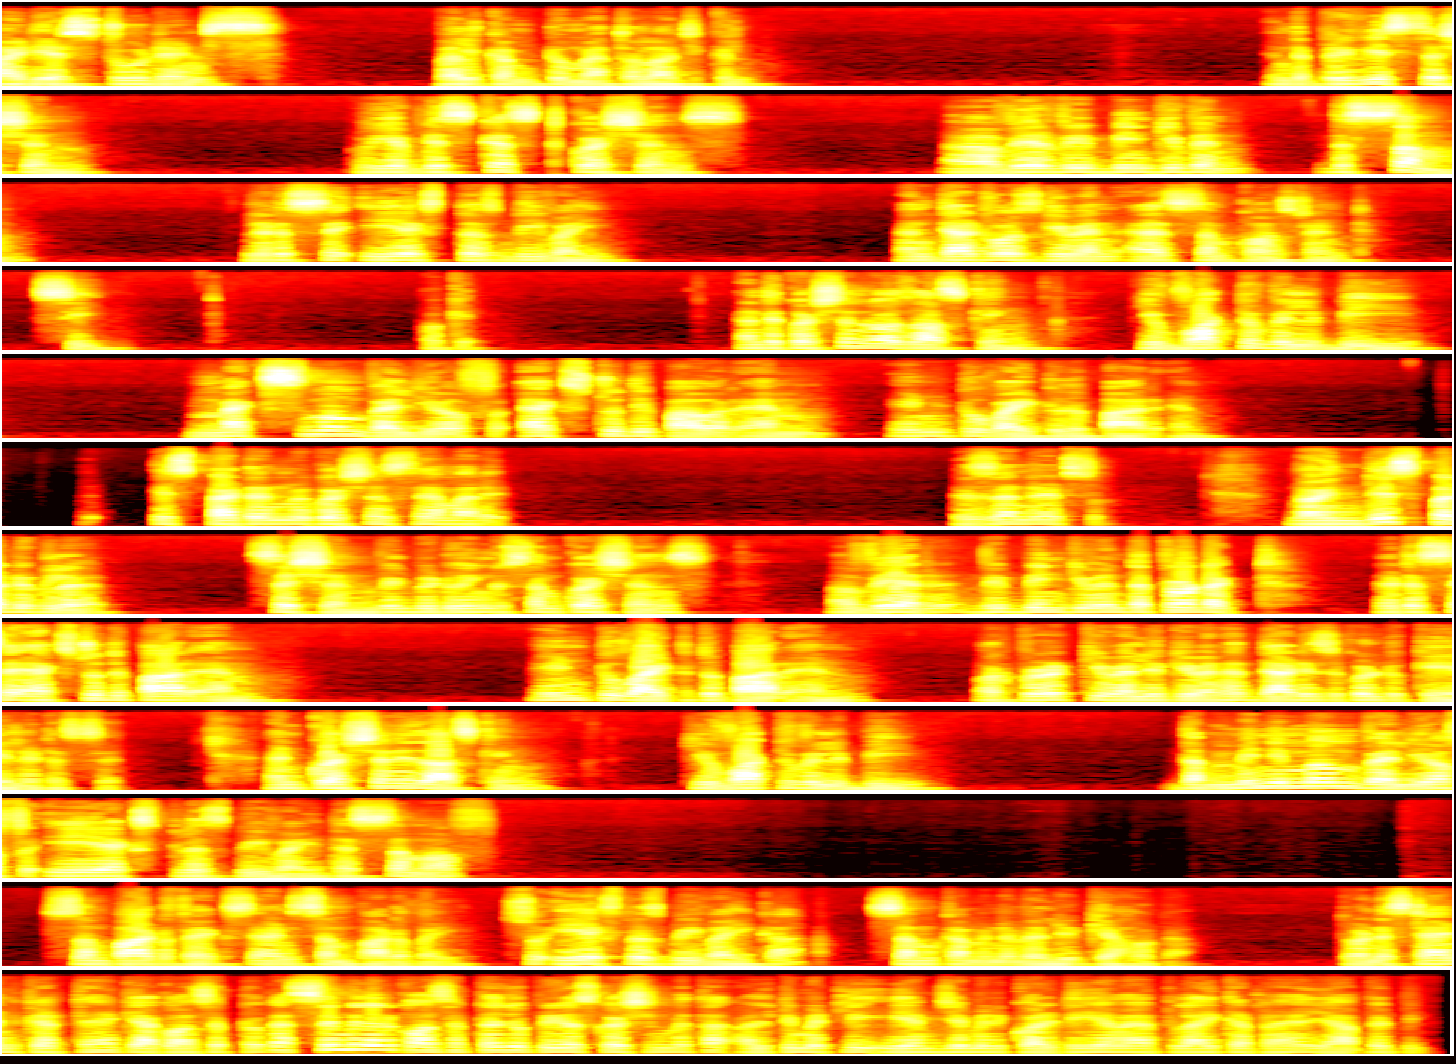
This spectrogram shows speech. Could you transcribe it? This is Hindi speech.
My dear students, welcome to Mathological. In the previous session, we have discussed questions uh, where we've been given the sum, let us say ax plus by, and that was given as some constant c. Okay. And the question was asking कि what will be maximum value of x to the power m into y to the power n. इस पैटर्न में क्वेश्चंस थे हमारे isn't it so? Now in this particular session, we'll be doing some questions uh, where we've been given the product, let us say x to the power m into y to the power n or product की value given है that is equal to k let us say. And question is asking कि what will be the minimum value of ax plus by, the sum of some part of x and some part of y. So ax plus by का sum का minimum value क्या होगा तो अंडरस्टैंड करते हैं क्या कॉन्सेप्ट होगा सिमिलर कॉन्सेप्ट है जो प्रीवियस क्वेश्चन में था अल्टीमेटली एम जी इक्वालिटी हमें अप्लाई कर रहे हैं यहाँ पे भी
